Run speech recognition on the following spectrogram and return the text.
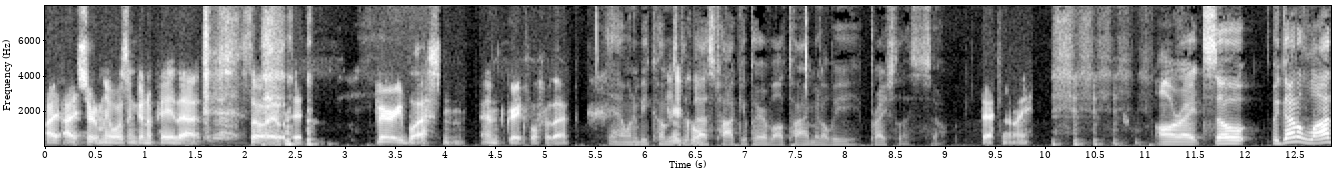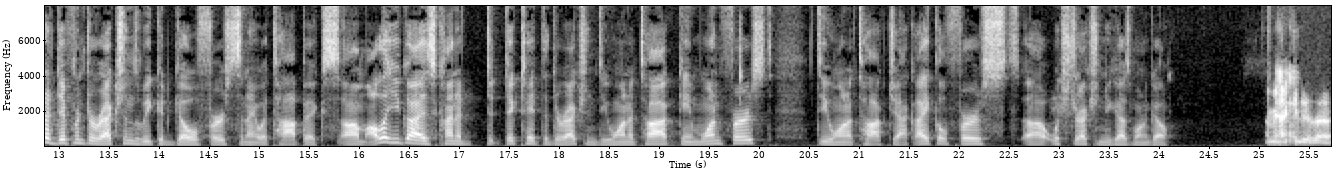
I, I certainly wasn't going to pay that. so it, it, very blessed and, and grateful for that, Yeah, when he becomes Very the cool. best hockey player of all time, it'll be priceless. So. definitely. All right, so we got a lot of different directions we could go first tonight with topics. Um, I'll let you guys kind of d- dictate the direction. Do you want to talk game one first? Do you want to talk Jack Eichel first? Uh, which direction do you guys want to go? I mean, I can do the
